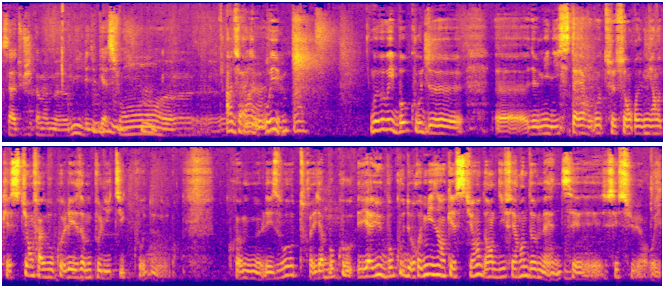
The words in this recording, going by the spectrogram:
ça a touché quand même, euh, oui, l'éducation. euh, Ah, ça, Ouais. oui. Oui, oui, beaucoup de, euh, de ministères se sont remis en question. Enfin, beaucoup les hommes politiques de- comme les autres. Il y, a beaucoup, il y a eu beaucoup de remises en question dans différents domaines, c'est c'est sûr, oui.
